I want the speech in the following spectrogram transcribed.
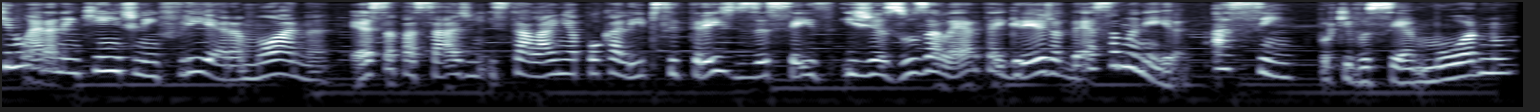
Que não era nem quente nem fria, era morna. Essa passagem está lá em Apocalipse 3,16 e Jesus alerta a igreja dessa maneira: Assim, porque você é morno,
